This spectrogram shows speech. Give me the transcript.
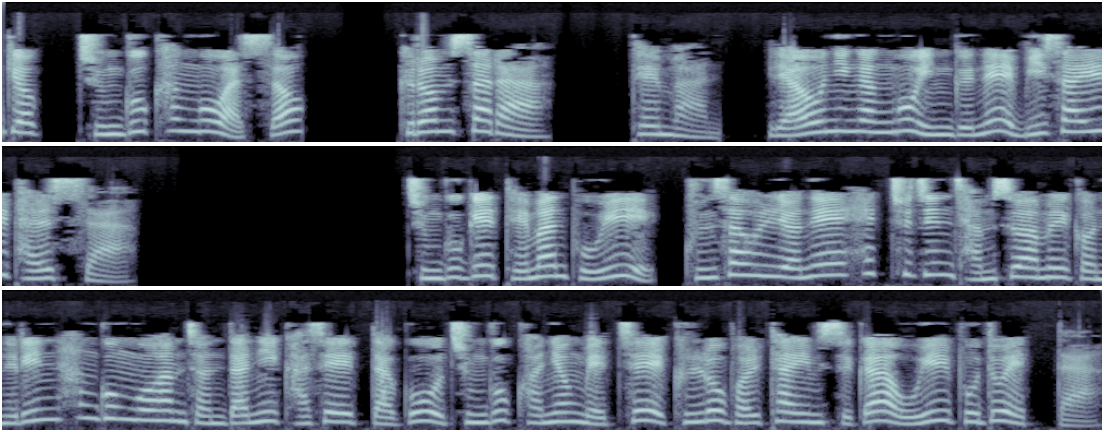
충격, 중국 항모 왔어? 그럼 쏴라. 대만, 랴오닝 항모 인근에 미사일 발사. 중국의 대만 포위 군사훈련에 핵 추진 잠수함을 거느린 항공모함 전단이 가세했다고 중국 관영 매체 글로벌타임스가 5일 보도했다.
